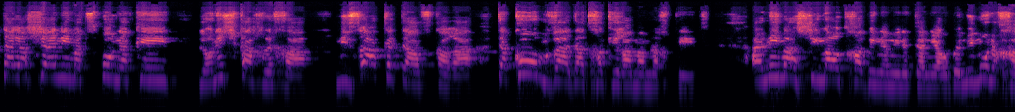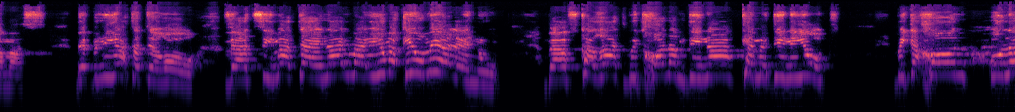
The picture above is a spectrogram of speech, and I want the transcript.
אתה ישן עם מצפון נקי, לא נשכח לך, נזעק את ההפקרה, תקום ועדת חקירה ממלכתית. אני מאשימה אותך, בנימין נתניהו, במימון החמאס, בבניית הטרור, ועצימת העיניים האיום הקיומי עלינו. בהפקרת ביטחון המדינה כמדיניות. ביטחון הוא לא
